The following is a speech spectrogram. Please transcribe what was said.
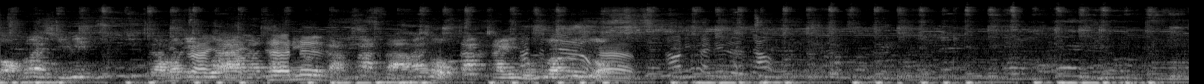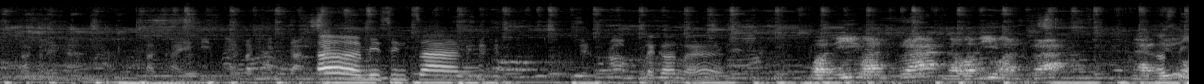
สองร้อยชีวิตแต่วันนี้ว่ามาจากนี้กับมาสามาโศกตั้งไทยหนุนรวมด้ว มีชินจังเป็นรอบแล้วก็นะวันนี้วันพระนะวันนี้วันพระนะเอาถือสีโอ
